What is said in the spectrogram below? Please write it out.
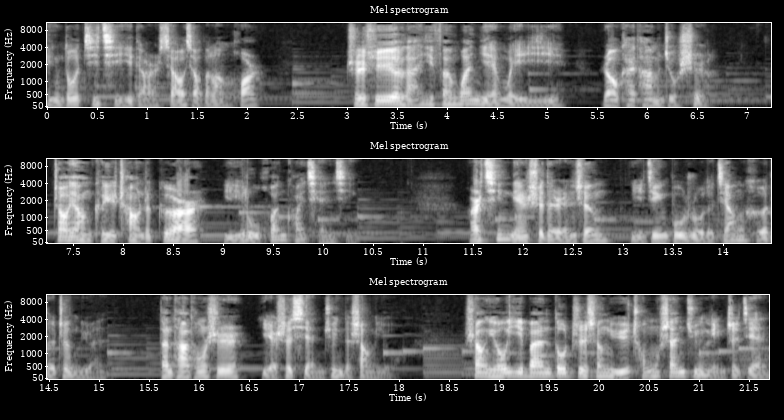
顶多激起一点小小的浪花只需来一番蜿蜒逶迤，绕开它们就是了，照样可以唱着歌儿一路欢快前行。而青年时的人生已经步入了江河的正源，但它同时也是险峻的上游。上游一般都置身于崇山峻岭之间，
